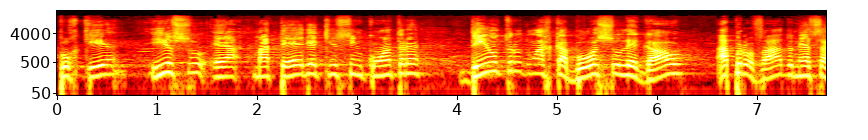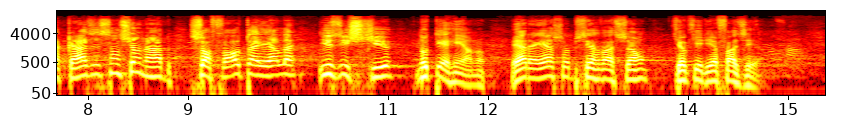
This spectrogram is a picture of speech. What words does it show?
porque isso é a matéria que se encontra dentro de um arcabouço legal aprovado nessa casa e sancionado. Só falta ela existir no terreno. Era essa observação que eu queria fazer.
